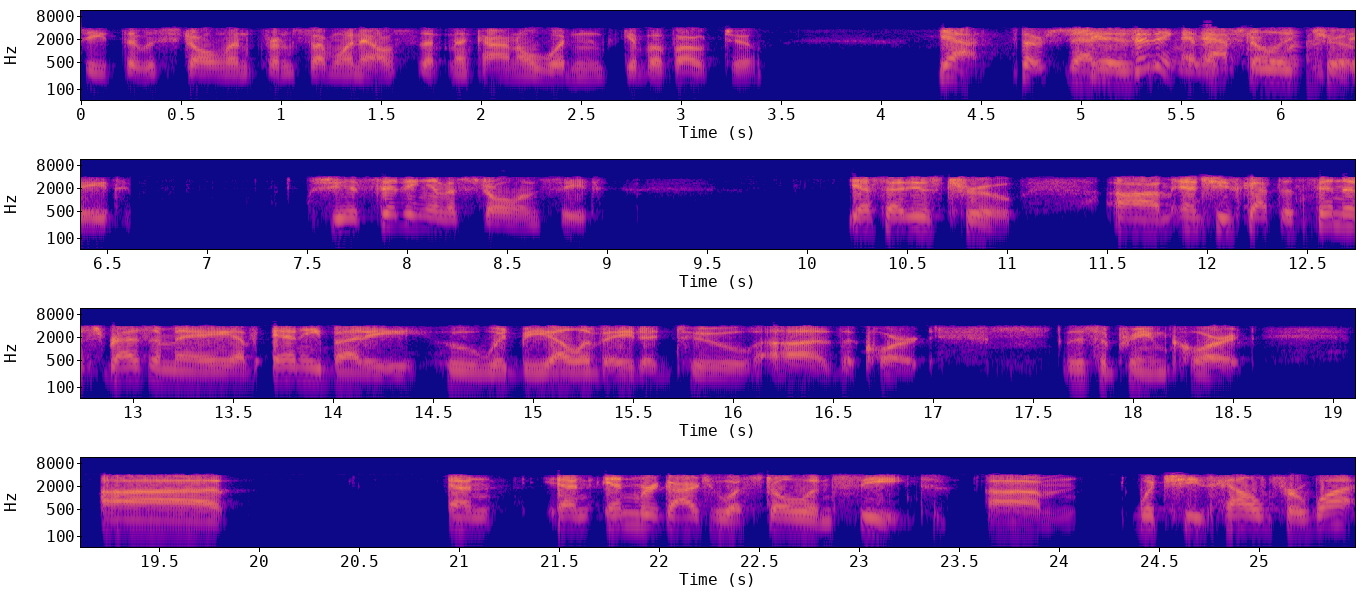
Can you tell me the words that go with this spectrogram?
seat that was stolen from someone else that McConnell wouldn't give a vote to. yeah. So she's sitting in a stolen true. seat. She is sitting in a stolen seat. Yes, that is true. Um, and she's got the thinnest resume of anybody who would be elevated to uh, the court, the Supreme Court. Uh, and and in regard to a stolen seat, um, which she's held for what?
